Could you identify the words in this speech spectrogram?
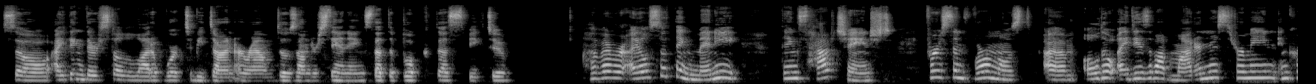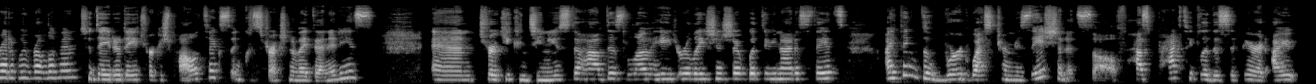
So I think there's still a lot of work to be done around those understandings that the book does speak to. However, I also think many things have changed. First and foremost, um, although ideas about modernists remain incredibly relevant to day to day Turkish politics and construction of identities, and Turkey continues to have this love hate relationship with the United States, I think the word westernization itself has practically disappeared. I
